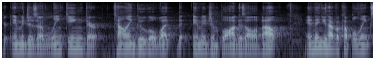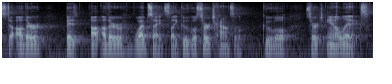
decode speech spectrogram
Your images are linking, they're telling Google what the image and blog is all about. And then you have a couple links to other uh, other websites like Google Search Console, Google Search Analytics.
